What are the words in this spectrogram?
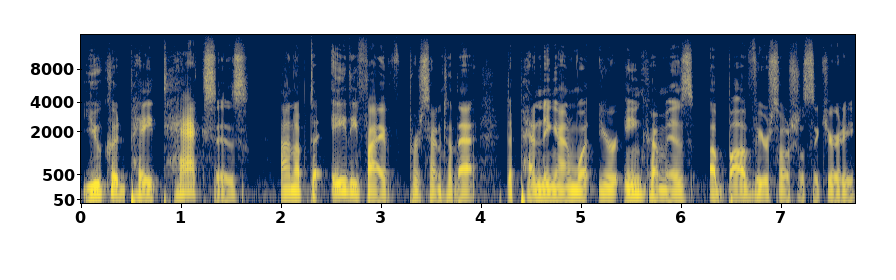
You could pay taxes on up to 85% of that, depending on what your income is above your Social Security.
